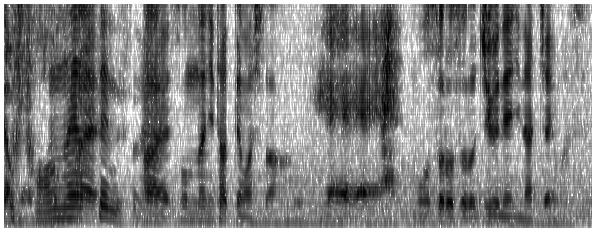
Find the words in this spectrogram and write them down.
そんなやってんですね。はい、そんなに経ってました。へえ。もうそろそろ10年になっちゃいます。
